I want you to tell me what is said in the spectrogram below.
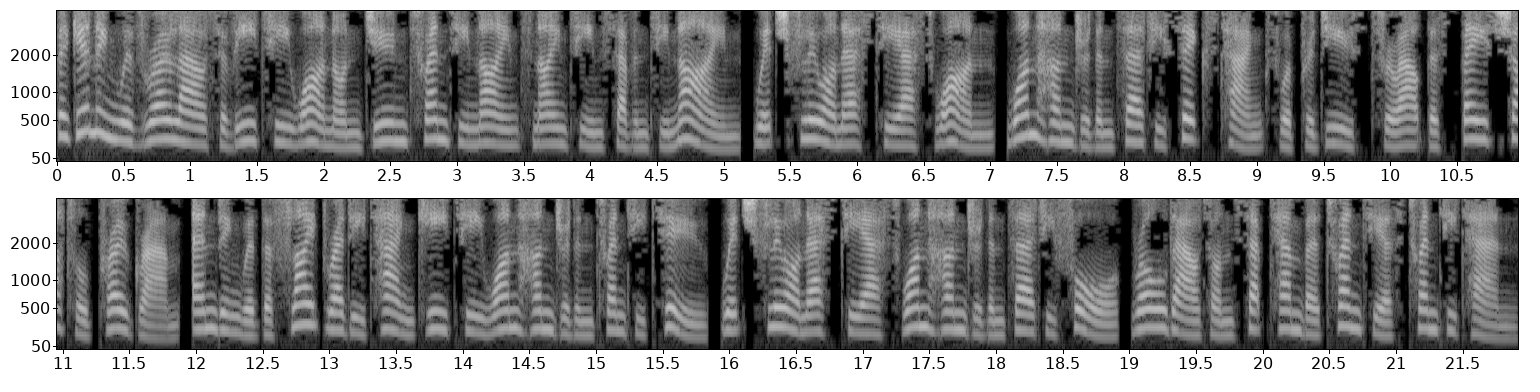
Beginning with rollout of ET-1 on June 29, 1979, which flew on STS-1, 136 tanks were produced throughout the Space Shuttle program, ending with the flight-ready tank ET-122, which flew on STS-134, rolled out on September 20, 2010.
